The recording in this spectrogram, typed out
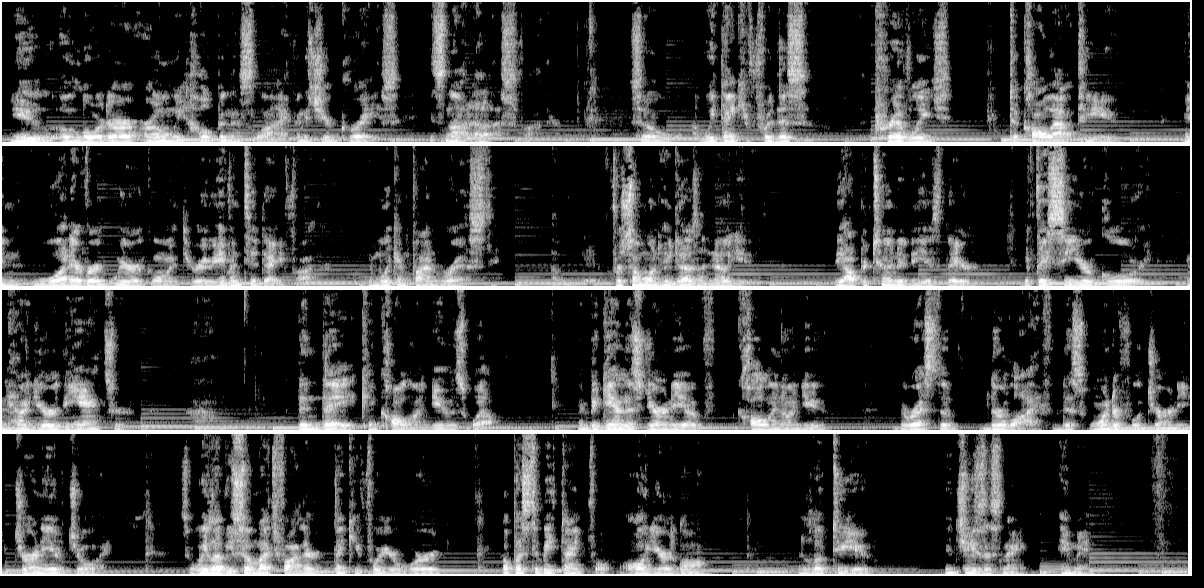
You, O oh Lord, are our only hope in this life, and it's your grace. It's not us, Father. So we thank you for this privilege to call out to you in whatever we're going through, even today, Father, and we can find rest. For someone who doesn't know you, the opportunity is there. If they see your glory and how you're the answer, um, then they can call on you as well and begin this journey of calling on you the rest of their life, this wonderful journey, journey of joy. So we love you so much, Father. Thank you for your word. Help us to be thankful all year long and look to you. In Jesus' name, amen.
